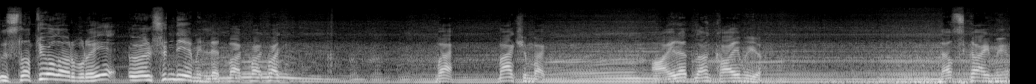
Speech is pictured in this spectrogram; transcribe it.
Islatıyorlar burayı ölsün diye millet. Bak bak bak. Bak. Bak şimdi bak. Hayret lan kaymıyor. Nasıl kaymıyor?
